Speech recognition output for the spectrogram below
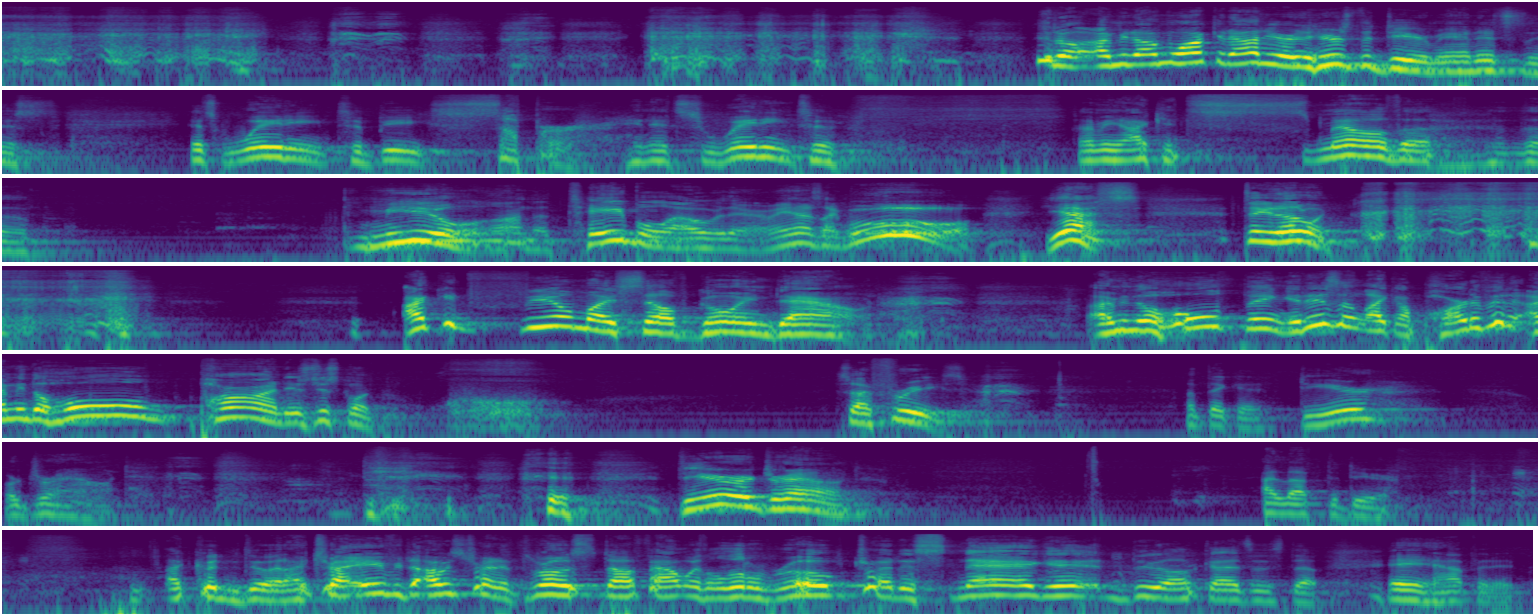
You know, I mean, I'm walking out here, and here's the deer, man. It's this, it's waiting to be supper, and it's waiting to, I mean, I can smell the, the meal on the table over there. I mean, I was like, ooh, yes. Take another one. I could feel myself going down. I mean, the whole thing, it isn't like a part of it. I mean, the whole pond is just going, so I freeze. I'm thinking, deer or drowned? deer or drowned? I left the deer. I couldn't do it. I tried. Even, I was trying to throw stuff out with a little rope, trying to snag it and do all kinds of stuff. It ain't happening.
